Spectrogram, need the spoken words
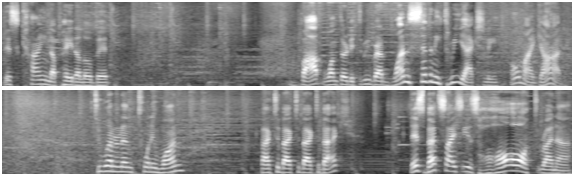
This kind of paid a little bit. Bob, 133. Brad, 173 actually. Oh my god. 221. Back to back to back to back. This bet size is hot right now.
